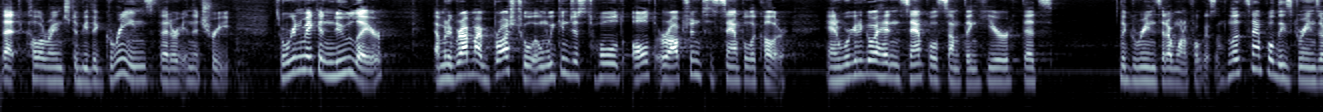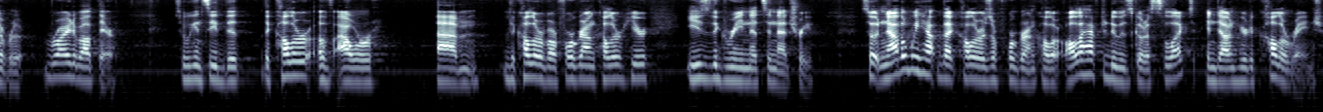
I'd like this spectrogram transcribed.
that color range to be the greens that are in the tree. So we're going to make a new layer. I'm going to grab my brush tool and we can just hold Alt or Option to sample a color. And we're going to go ahead and sample something here that's the greens that I want to focus on. Let's sample these greens over right about there. So we can see that the color of our um, the color of our foreground color here is the green that's in that tree. So now that we have that color as a foreground color, all I have to do is go to select and down here to color range.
